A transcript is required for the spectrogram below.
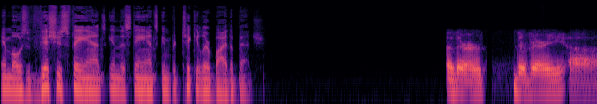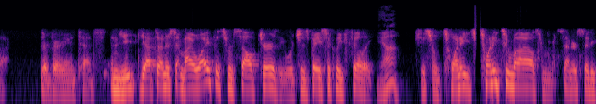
and most vicious fans in the stands, in particular by the bench? Uh, they're they're very uh, they're very intense, and you you have to understand. My wife is from South Jersey, which is basically Philly. Yeah, she's from 20, 22 miles from Center City,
